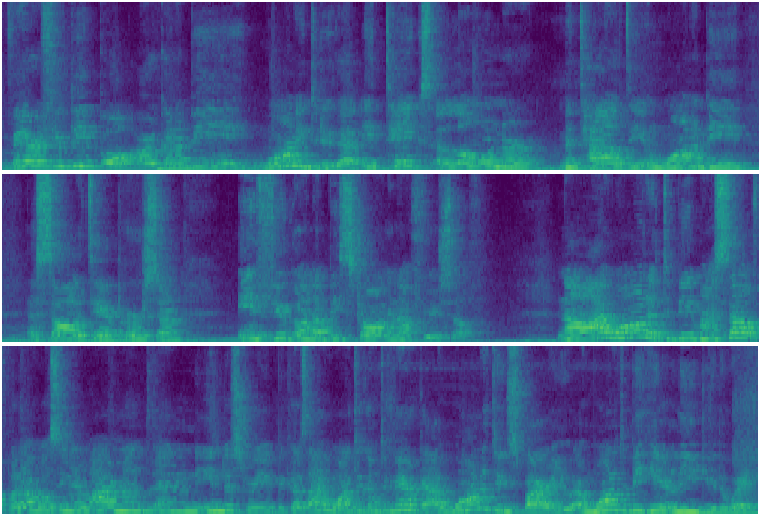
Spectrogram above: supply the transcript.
very few people are gonna be wanting to do that. It takes a loner mentality and wanna be a solitary person if you're gonna be strong enough for yourself. Now, I wanted to be myself, but I was in environment and industry because I wanted to come to America. I wanted to inspire you. I wanted to be here, lead you the way,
